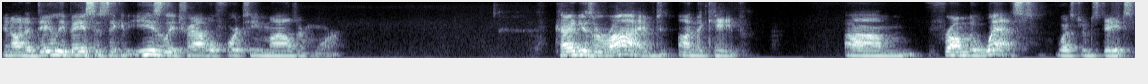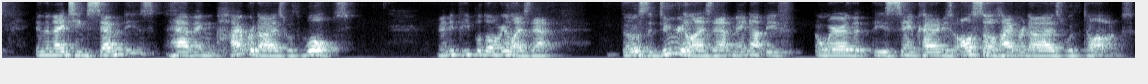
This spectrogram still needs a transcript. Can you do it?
And on a daily basis, they can easily travel 14 miles or more. Coyotes arrived on the Cape um, from the West, Western states, in the 1970s, having hybridized with wolves. Many people don't realize that. Those that do realize that may not be aware that these same coyotes also hybridize with dogs.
